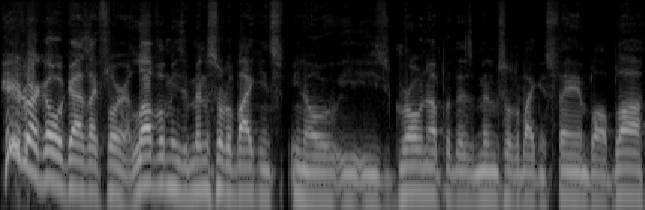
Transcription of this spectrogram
Here's where I go with guys like Florio. Love him. He's a Minnesota Vikings. You know, he's grown up with as Minnesota Vikings fan. Blah blah.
